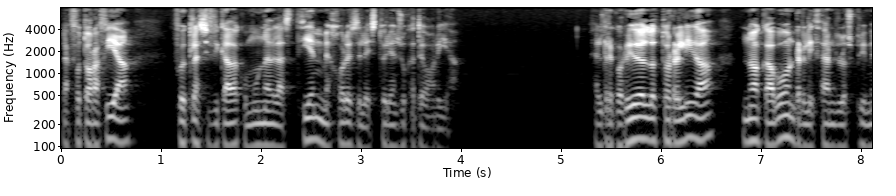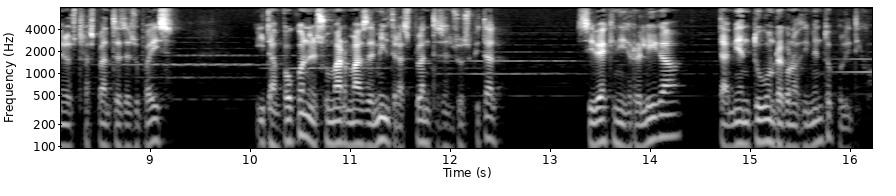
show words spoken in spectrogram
La fotografía fue clasificada como una de las 100 mejores de la historia en su categoría. El recorrido del doctor Religa no acabó en realizar los primeros trasplantes de su país, y tampoco en el sumar más de mil trasplantes en su hospital. Sibekny Religa también tuvo un reconocimiento político.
